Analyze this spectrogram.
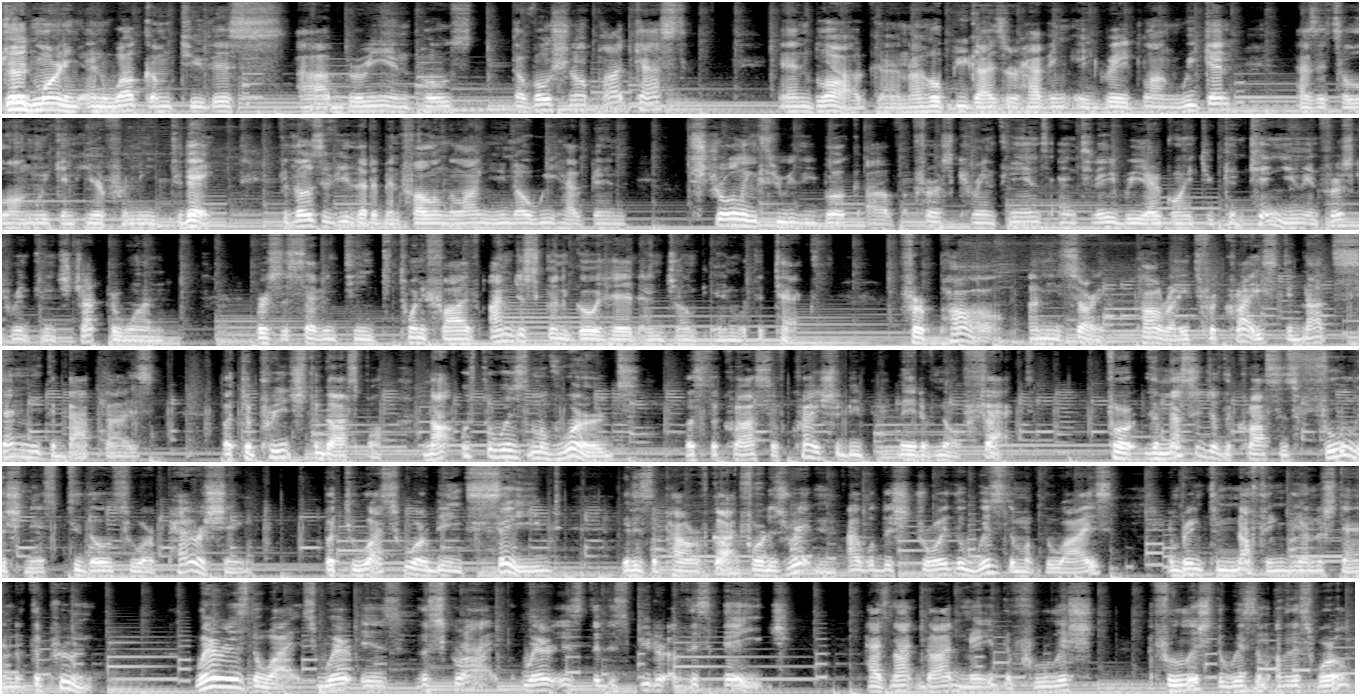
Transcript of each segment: Good morning and welcome to this uh, Berean Post devotional podcast and blog. And I hope you guys are having a great long weekend, as it's a long weekend here for me today. For those of you that have been following along, you know we have been strolling through the book of First Corinthians, and today we are going to continue in First Corinthians chapter 1, verses 17 to 25. I'm just going to go ahead and jump in with the text. For Paul, I mean, sorry, Paul writes, For Christ did not send me to baptize, but to preach the gospel, not with the wisdom of words, lest the cross of Christ should be made of no effect. For the message of the cross is foolishness to those who are perishing, but to us who are being saved, it is the power of God. For it is written, I will destroy the wisdom of the wise and bring to nothing the understand of the prudent. Where is the wise? Where is the scribe? Where is the disputer of this age? Has not God made the foolish foolish the wisdom of this world?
